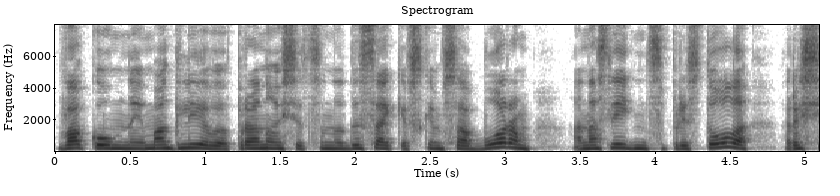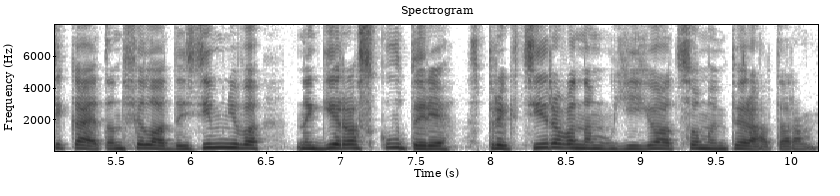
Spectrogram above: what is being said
вакуумные Маглевы проносятся над Исаакиевским собором, а наследница престола рассекает анфилады Зимнего на гироскутере, спроектированном ее отцом-императором.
